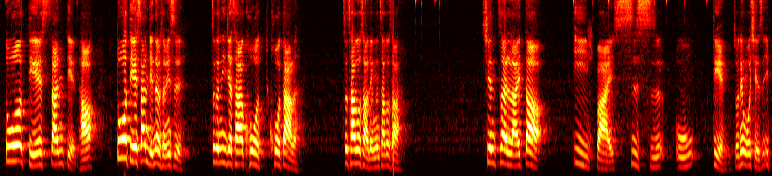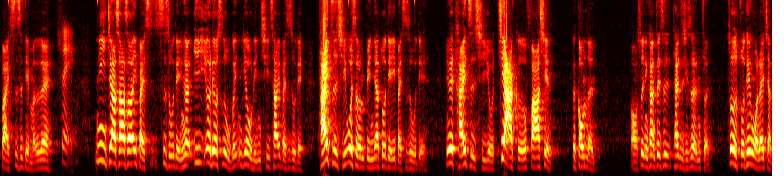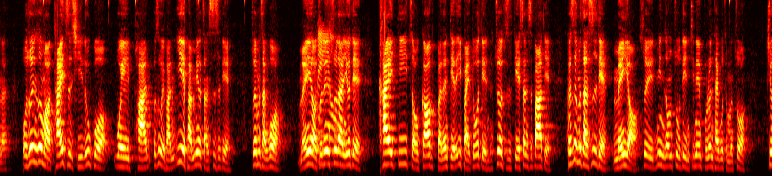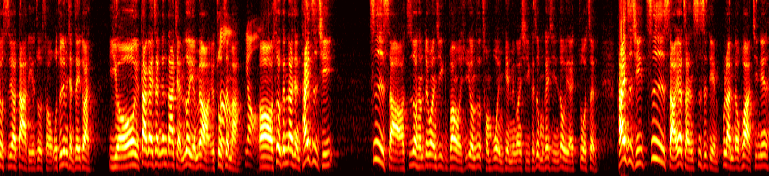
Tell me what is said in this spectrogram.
多跌三点，好，多跌三点，那有什么意思？这个逆价差扩扩大了。这差多少？两个人差多少？现在来到一百四十。五点，昨天我写的是一百四十点嘛，对不对？对。逆价差差一百四四十五点，你看一二六四五跟一六零七差一百四十五点。台子期为什么比人家多跌一百四十五点？因为台子期有价格发现的功能，哦，所以你看这次台子期是很准。所以昨天我来讲呢，我昨天说嘛，台子期如果尾盘不是尾盘，夜盘没有涨四十点，昨天有没涨过？没有。昨天虽然有点开低走高，本来跌了一百多点，最后只跌三十八点。可是有没有涨四点？没有，所以命中注定，今天不论台股怎么做，就是要大跌做收。我昨天讲这一段，有有大概这样跟大家讲，肉有没有有作证吗？有哦，所以我跟大家讲，台子期至少制作团队忘记帮我用这个重播影片没关系，可是我们可以请肉眼来作证，台子期至少要涨四十点，不然的话，今天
